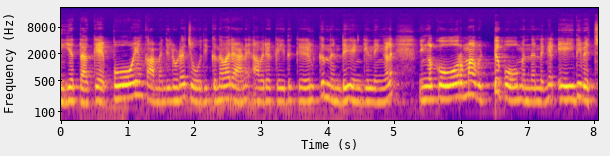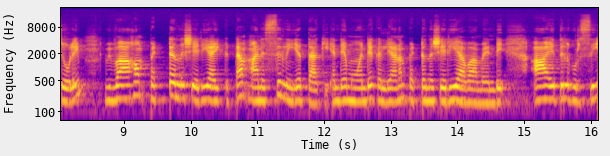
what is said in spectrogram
നീയത്താക്കുക എപ്പോഴും കമന്റിലൂടെ ചോദിക്കുന്നവരാണ്. അവരൊക്കെ ഇത് കേൾക്കുന്നുണ്ട് എങ്കിൽ നിങ്ങൾ നിങ്ങൾക്ക് ഓർമ്മ വിട്ടു പോകുമെന്നുണ്ടെങ്കിൽ എഴുതി വെച്ചോളി. വിവാഹം പെട്ടെന്ന് ശരിയായി കിട്ടാൻ മനസ്സിൽ നീയത്താക്കി എന്റെ മോന്റെ കല്യാണം പെട്ടെന്ന് ശരിയാവാൻ വേണ്ടി. ആയത്തിൽ കുറിച്ച്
